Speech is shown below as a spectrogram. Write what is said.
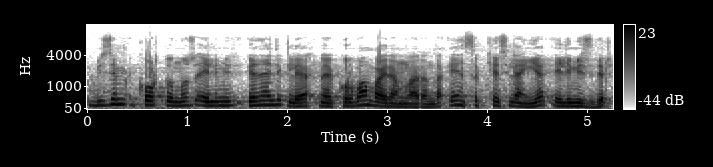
Bizim korktuğumuz elimiz genellikle e, kurban bayramlarında en sık kesilen yer elimizdir.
